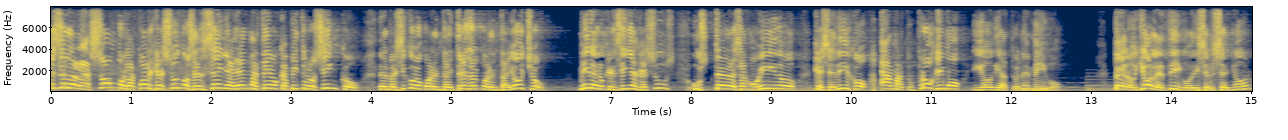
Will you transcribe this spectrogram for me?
Esa es la razón por la cual Jesús nos enseña allá en Mateo capítulo 5, del versículo 43 al 48. Mire lo que enseña Jesús. Ustedes han oído que se dijo, ama a tu prójimo y odia a tu enemigo. Pero yo les digo, dice el Señor,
